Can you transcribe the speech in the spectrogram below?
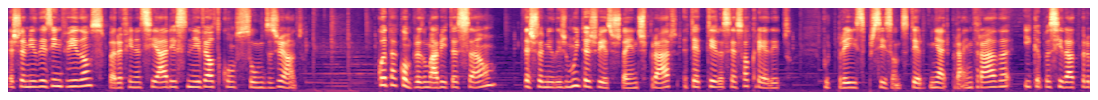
as famílias endividam-se para financiar esse nível de consumo desejado. Quanto à compra de uma habitação, as famílias muitas vezes têm de esperar até ter acesso ao crédito, porque para isso precisam de ter dinheiro para a entrada e capacidade para,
